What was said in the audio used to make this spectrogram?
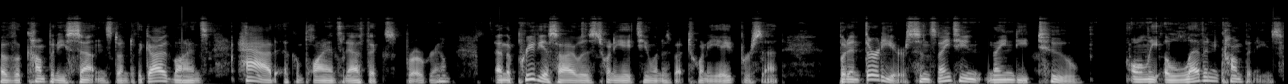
of the companies sentenced under the guidelines had a compliance and ethics program. And the previous high was 2018 when it was about 28%. But in 30 years, since 1992, only 11 companies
